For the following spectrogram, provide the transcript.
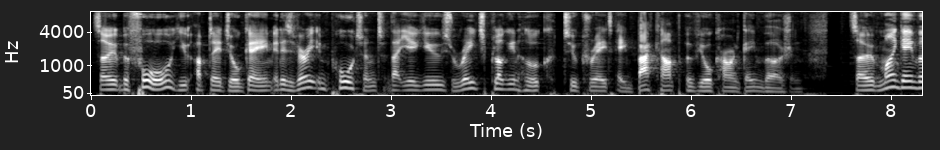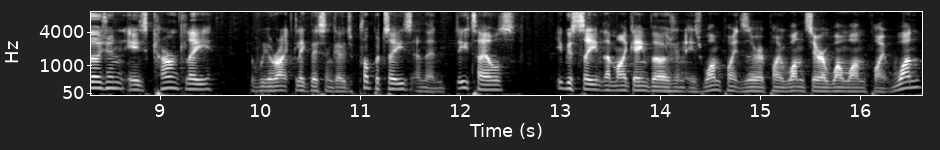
So before you update your game, it is very important that you use Rage Plugin Hook to create a backup of your current game version. So my game version is currently, if we right click this and go to properties and then details, you can see that my game version is 1.0.1011.1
